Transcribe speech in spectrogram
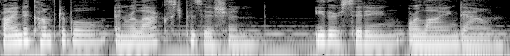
Find a comfortable and relaxed position, either sitting or lying down.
